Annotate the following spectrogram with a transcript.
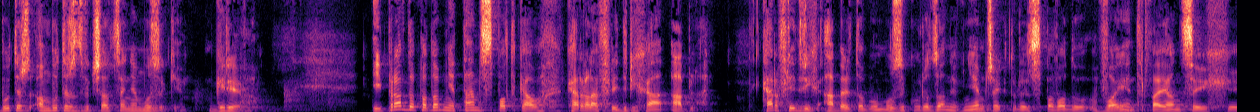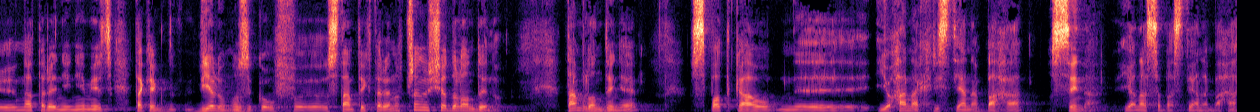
był też, on był też z wykształcenia muzykiem, grywał. I prawdopodobnie tam spotkał Karla Friedricha Abla. Karl Friedrich Abel to był muzyk urodzony w Niemczech, który z powodu wojen trwających y, na terenie Niemiec, tak jak wielu muzyków y, z tamtych terenów, przeniósł się do Londynu. Tam w Londynie spotkał y, Johanna Christiana Bacha, syna Jana Sebastiana Bacha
